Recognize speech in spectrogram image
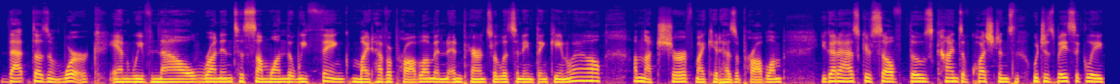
that doesn't work and we've now run into someone that we think might have a problem and, and parents are listening thinking well i'm not sure if my kid has a problem you got to ask yourself those kinds of questions which is basically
